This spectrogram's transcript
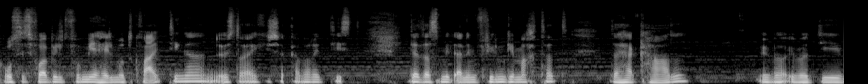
Großes Vorbild von mir Helmut Qualtinger, ein österreichischer Kabarettist, der das mit einem Film gemacht hat, der Herr Karl, über, über die,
